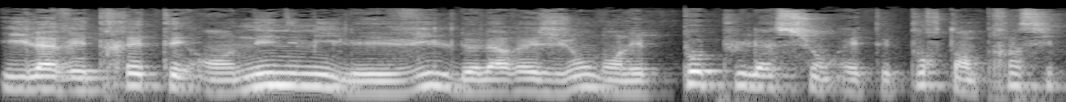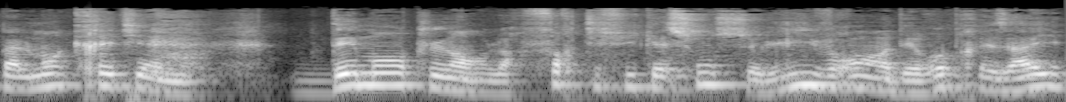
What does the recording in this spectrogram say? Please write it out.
Il avait traité en ennemis les villes de la région dont les populations étaient pourtant principalement chrétiennes démantelant leurs fortifications, se livrant à des représailles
